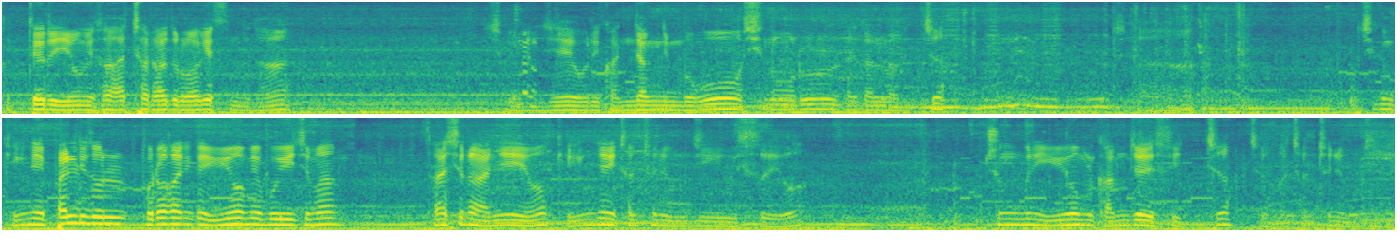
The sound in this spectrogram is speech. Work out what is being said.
그때를 이용해서 하차를 하도록 하겠습니다. 지금 이제 우리 관장님 보고 신호를 해달라 그랬죠? 자, 지금 굉장히 빨리 돌, 돌아가니까 위험해 보이지만 사실은 아니에요. 굉장히 천천히 움직이고 있어요. 충분히 위험을 감지할 수 있죠. 제가 천천히 움직이기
